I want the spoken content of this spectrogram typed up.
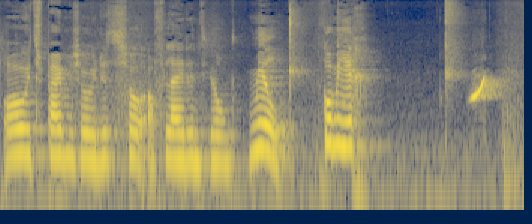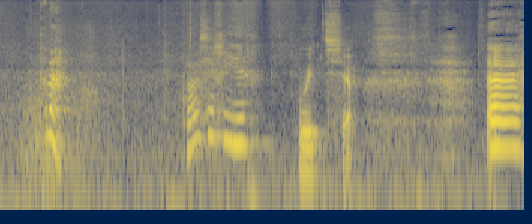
oh, het spijt me zo, dit is zo afleidend, die hond. Mil, kom hier. Kom maar. Kom eens even hier. Goed zo. Uh,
